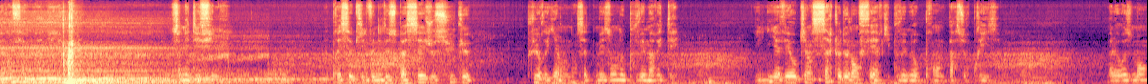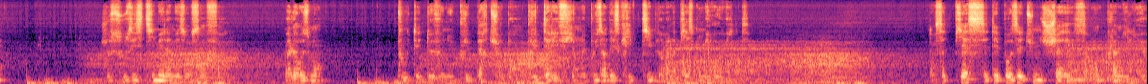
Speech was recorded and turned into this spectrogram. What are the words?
et referma derrière moi. C'en était fini. Après ce qu'il venait de se passer, je sus que plus rien dans cette maison ne pouvait m'arrêter. Il n'y avait aucun cercle de l'enfer qui pouvait me reprendre par surprise. Malheureusement, je sous-estimais la maison sans fin. Malheureusement, tout est devenu plus perturbant, plus terrifiant et plus indescriptible dans la pièce numéro 8. Dans cette pièce s'était posée une chaise en plein milieu.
